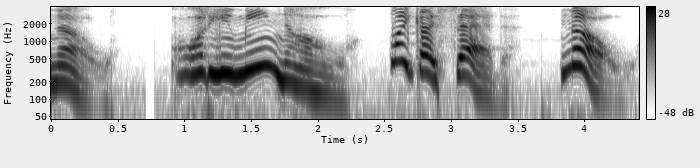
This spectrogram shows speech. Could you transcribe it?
No. What do you mean, no? Like I said, no.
